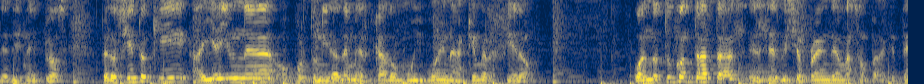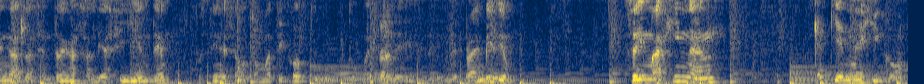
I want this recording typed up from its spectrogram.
de, Disney Plus. Pero siento que ahí hay una oportunidad de mercado muy buena. ¿A qué me refiero? Cuando tú contratas el servicio Prime de Amazon para que tengas las entregas al día siguiente, pues tienes automático tu, cuenta de- de Prime Video. ¿Se imaginan que aquí en México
